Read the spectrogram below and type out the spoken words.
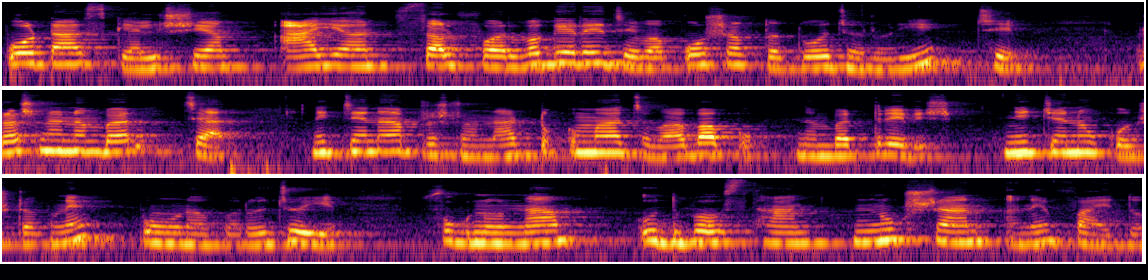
potash, calcium iron sulphur વગેરે જેવા પોષક તત્વો જરૂરી છે. પ્રશ્ન નંબર ચાર. નીચેના પ્રશ્નોના ટૂંકમાં જવાબ આપો. નંબર ત્રેવીસ. નીચેનું કોષ્ટકને પૂર્ણ કરો. જોઈએ. ફૂગનું નામ, ઉદ્ભવ સ્થાન, નુકસાન અને ફાયદો.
